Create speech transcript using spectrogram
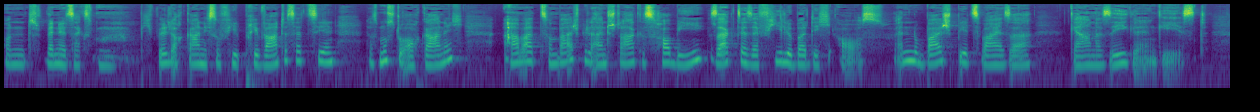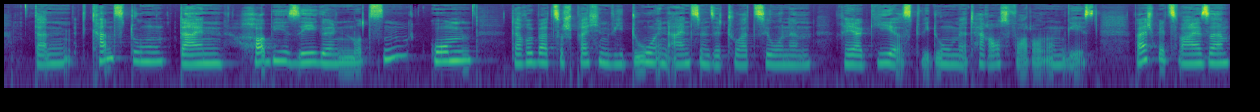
Und wenn du jetzt sagst, hm, ich will doch gar nicht so viel Privates erzählen, das musst du auch gar nicht. Aber zum Beispiel ein starkes Hobby sagt ja sehr viel über dich aus. Wenn du beispielsweise gerne segeln gehst, dann kannst du dein Hobby Segeln nutzen, um darüber zu sprechen, wie du in einzelnen Situationen reagierst, wie du mit Herausforderungen umgehst. Beispielsweise,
